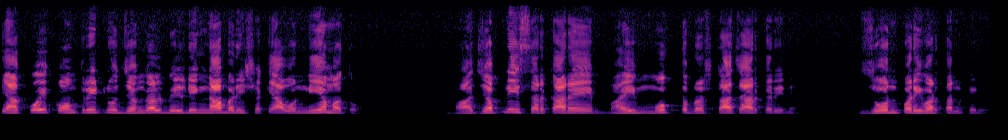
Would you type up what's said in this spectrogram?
ત્યાં કોઈ કોન્ક્રીટનું જંગલ બિલ્ડિંગ ના બની શકે આવો નિયમ હતો. ભાજપની સરકારે ભય મુક્ત ભ્રષ્ટાચાર કરીને ઝોન પરિવર્તન કર્યું.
